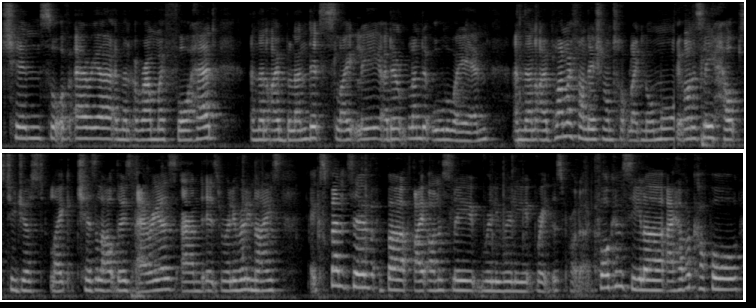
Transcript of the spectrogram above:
chin sort of area and then around my forehead. And then I blend it slightly. I don't blend it all the way in and then I apply my foundation on top like normal. It honestly helps to just like chisel out those areas and it's really really nice. Expensive but I honestly really really rate this product. For concealer I have a couple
